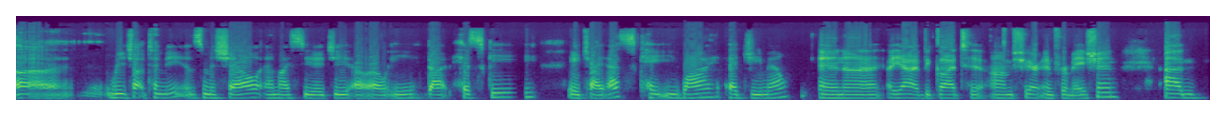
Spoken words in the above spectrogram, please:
uh, reach out to me is Michelle, M I C H E L L E dot Hiskey, H I S K E Y at Gmail. And uh, yeah, I'd be glad to um, share information. Um,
